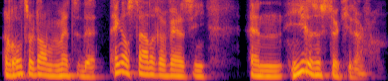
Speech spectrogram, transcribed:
Rotterdam met de Engelstalige versie. En hier is een stukje daarvan.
